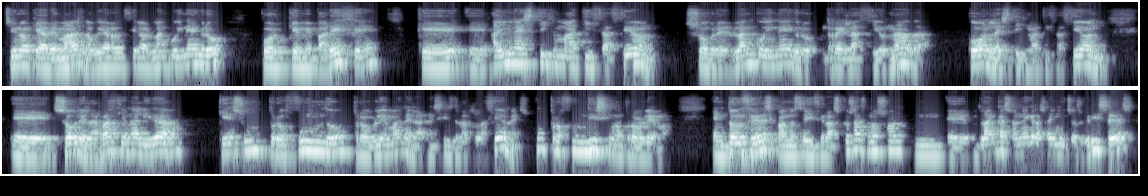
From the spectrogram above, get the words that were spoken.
sino que además la voy a reducir al blanco y negro porque me parece que eh, hay una estigmatización sobre el blanco y negro relacionada con la estigmatización eh, sobre la racionalidad que es un profundo problema en el análisis de las relaciones, un profundísimo problema. Entonces, cuando se dice las cosas no son mm, eh, blancas o negras, hay muchos grises,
